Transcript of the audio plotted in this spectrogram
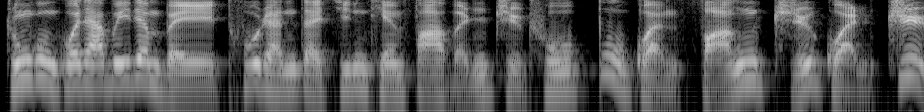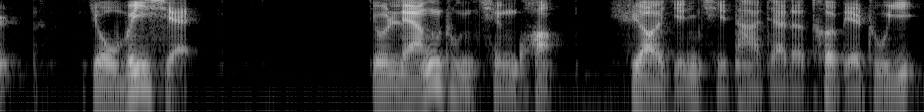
中共国家卫健委突然在今天发文指出，不管防只管治有危险，有两种情况需要引起大家的特别注意。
